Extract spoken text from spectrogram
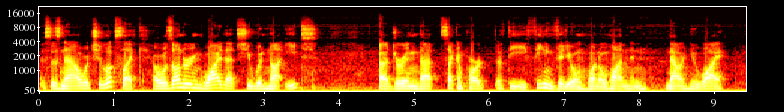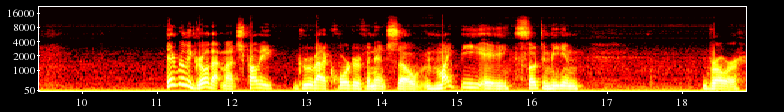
this is now what she looks like. I was wondering why that she would not eat uh, during that second part of the feeding video 101 and now I knew why. Didn't really grow that much, probably grew about a quarter of an inch, so might be a slow to medium grower.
